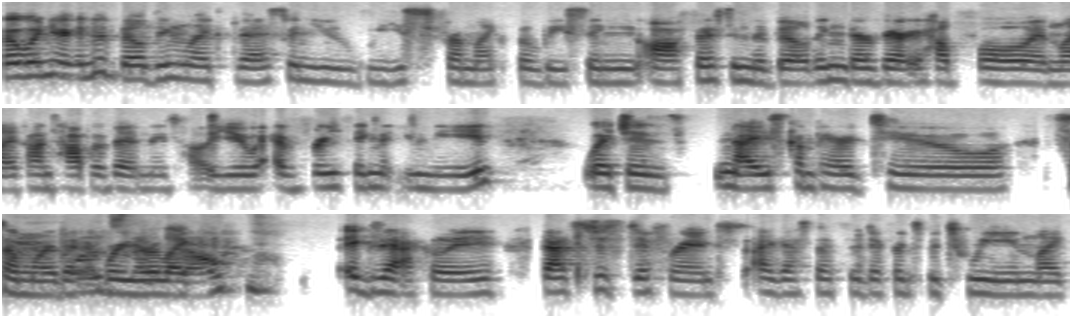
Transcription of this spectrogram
But when you're in a building like this, when you lease from like the leasing office in the building, they're very helpful and like on top of it, and they tell you everything that you need, which is nice compared to somewhere that where you're like. Exactly. That's just different. I guess that's the difference between like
